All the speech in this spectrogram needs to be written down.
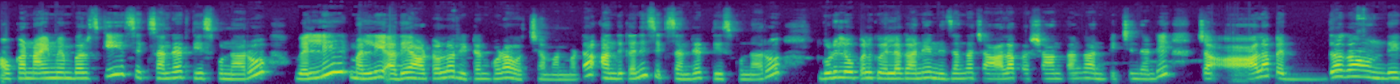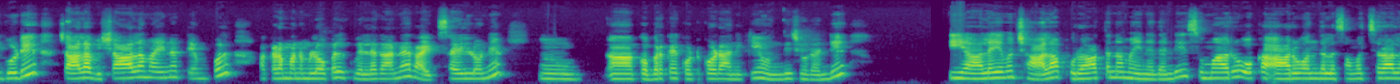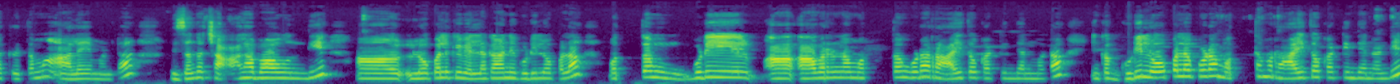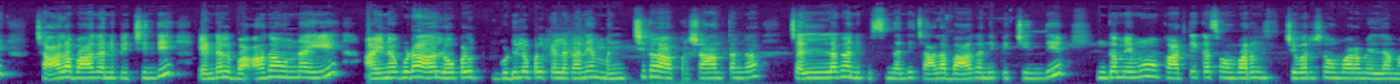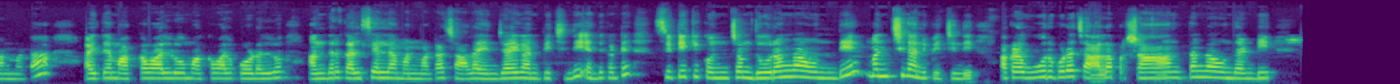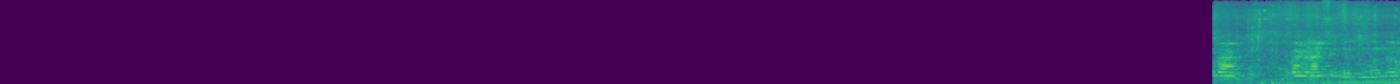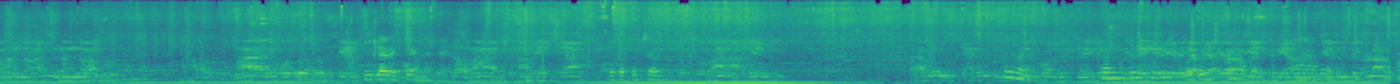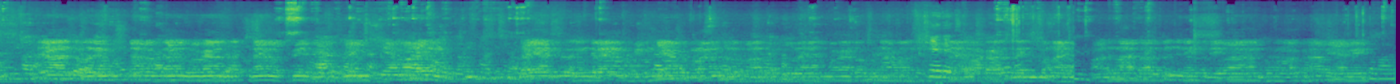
ఒక నైన్ మెంబర్స్కి సిక్స్ హండ్రెడ్ తీసుకున్నారు. వెళ్ళి మళ్ళీ అదే ఆటోలో రిటర్న్ కూడా వచ్చామన్నమాట. అందుకని సిక్స్ హండ్రెడ్ తీసుకున్నారు. గుడి లోపలికి వెళ్ళగానే నిజంగా చాలా ప్రశాంతంగా అనిపించిందండి. చాలా పెద్దగా ఉంది గుడి. చాలా విశాలమైన టెంపుల్. అక్కడ మనం లోపలికి వెళ్ళగానే రైట్ సైడ్లోనే కొబ్బరికాయ కొట్టుకోవడానికి ఉంది చూడండి. ఈ ఆలయం చాలా పురాతనమైనదండి. సుమారు ఒక ఆరు వందల సంవత్సరాల క్రితం ఆలయం అంట నిజంగా చాలా బాగుంది. ఆ లోపలికి వెళ్ళగానే గుడి లోపల మొత్తం గుడి ఆవరణ మొత్తం కూడా రాయితో కట్టింది అనమాట ఇంకా గుడి లోపల కూడా మొత్తం రాయితో కట్టిందేనండి. చాలా బాగా అనిపించింది. ఎండలు బాగా ఉన్నాయి. అయినా కూడా లోపల గుడి లోపలికి వెళ్ళగానే మంచిగా ప్రశాంతంగా చల్లగా అనిపిస్తుందండి. చాలా బాగా అనిపించింది. ఇంకా మేము కార్తీక సోమవారం చివరి సోమవారం వెళ్ళామన్నమాట. అయితే మా అక్క వాళ్ళు మా అక్క వాళ్ళ కోడళ్ళు అందరు కలిసి వెళ్ళామన్నమాట. చాలా ఎంజాయ్గా అనిపించింది. ఎందుకంటే సిటీకి కొంచెం దూరంగా ఉంది మంచిగా అనిపించింది. అక్కడ ఊరు కూడా చాలా ప్రశాంతంగా ఉందండి. ఇంట్లో పెట్టి ఒక కూర్చో జనయంత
